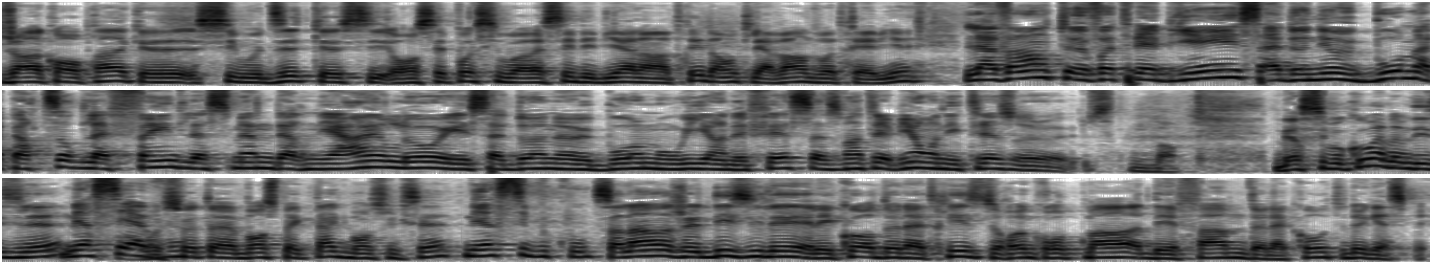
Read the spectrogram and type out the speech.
J'en comprends que si vous dites que si, on ne sait pas s'il va rester des billets à l'entrée, donc la vente va très bien. La vente va très bien. Ça a donné un boom à partir de la fin de la semaine dernière, là, et ça donne un boom, oui, en effet. Ça se vend très bien. On est très heureuse. Bon. Merci beaucoup, Madame Desilets. Merci à vous. On vous souhaite un bon spectacle, bon succès. Merci beaucoup. Solange Desilets, elle est coordonnatrice du regroupement des femmes de la Côte de Gaspé.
